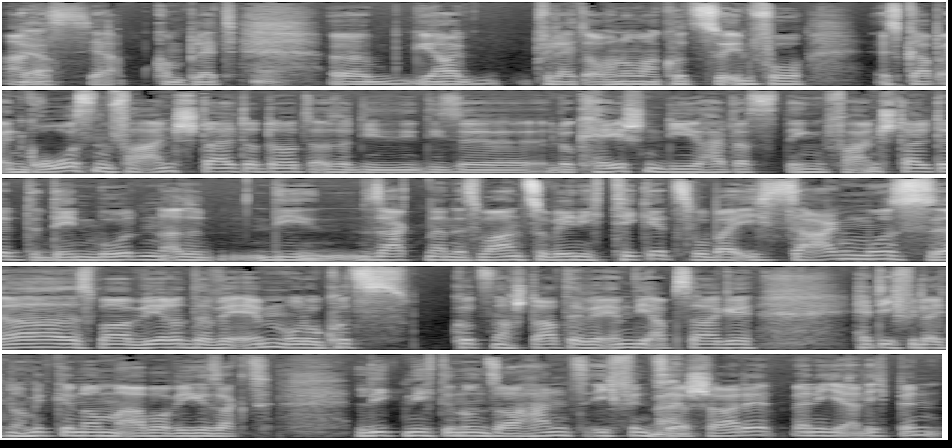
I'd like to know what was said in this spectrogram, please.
Alles, ja, ja komplett. Ja. Ähm, ja, vielleicht auch nochmal kurz zur Info. Es gab einen großen Veranstalter dort, also die, diese Location, die hat das Ding veranstaltet, denen wurden, also die sagten dann, es waren zu wenig Tickets, wobei ich sagen muss, ja, es war während der WM oder kurz kurz nach Start der WM die Absage, hätte ich vielleicht noch mitgenommen, aber wie gesagt, liegt nicht in unserer Hand. Ich finde es sehr schade, wenn ich ehrlich bin.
